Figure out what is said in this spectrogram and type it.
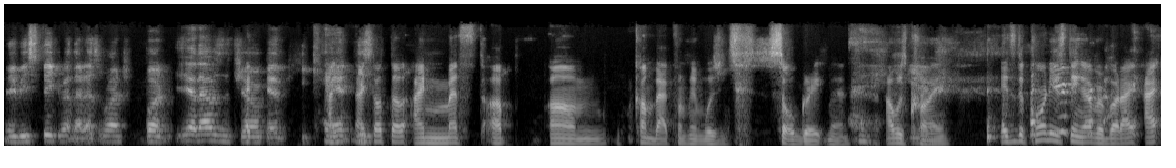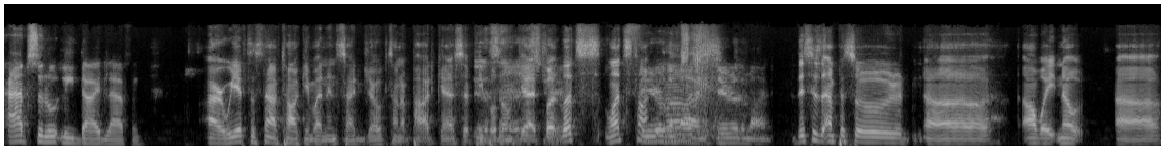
maybe speak about that as much. But yeah, that was a joke, and he can't. I he's- thought the I messed up um comeback from him was so great, man. I was crying. It's the corniest thing ever, but I I absolutely died laughing. All right, we have to stop talking about inside jokes on a podcast that people sorry, don't that's get. But let's let's talk Theater of the mind. Theater of the mind. this is episode uh i'll wait no uh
